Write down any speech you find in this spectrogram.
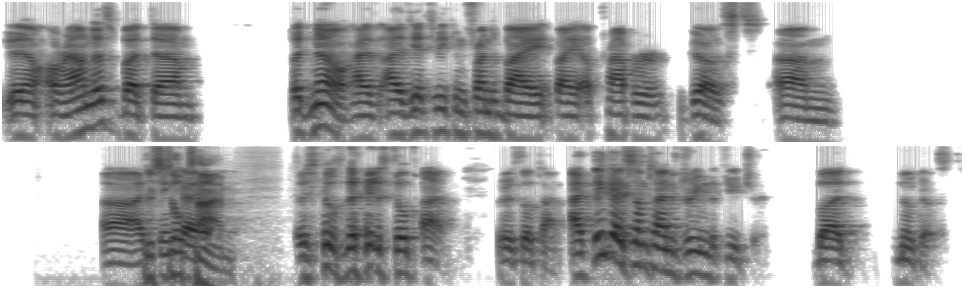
you know, around us. But um but no I've, I've yet to be confronted by by a proper ghost. Um uh, there's still I, time. There's still there's still time. There's still time. I think i sometimes dream the future but no ghost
